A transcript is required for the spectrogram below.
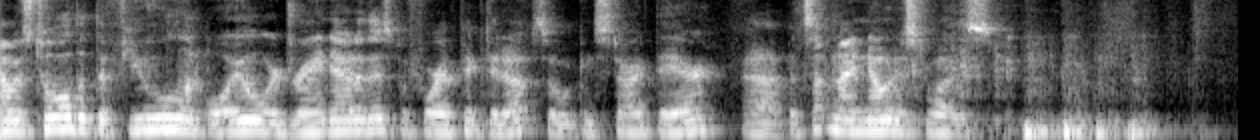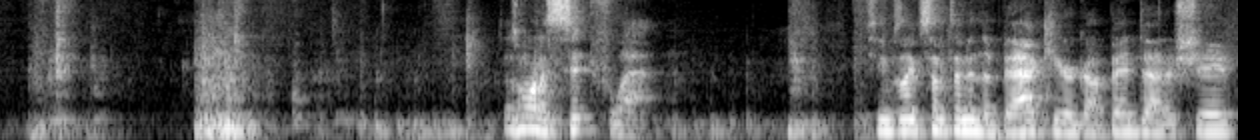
I was told that the fuel and oil were drained out of this before I picked it up, so we can start there. Uh, but something I noticed was doesn't want to sit flat. Seems like something in the back here got bent out of shape,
